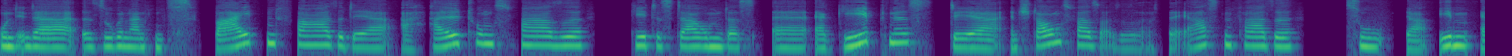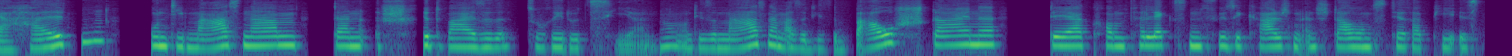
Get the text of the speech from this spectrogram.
Und in der äh, sogenannten zweiten Phase, der Erhaltungsphase, geht es darum, das äh, Ergebnis der Entstauungsphase, also der ersten Phase, zu ja, eben erhalten und die Maßnahmen dann schrittweise zu reduzieren. Ne? Und diese Maßnahmen, also diese Bausteine der komplexen physikalischen Entstauungstherapie ist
